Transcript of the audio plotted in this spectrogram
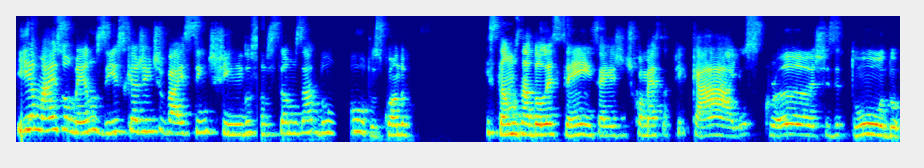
E é mais ou menos isso que a gente vai sentindo quando estamos adultos, quando estamos na adolescência, aí a gente começa a ficar, e os crushes e tudo.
